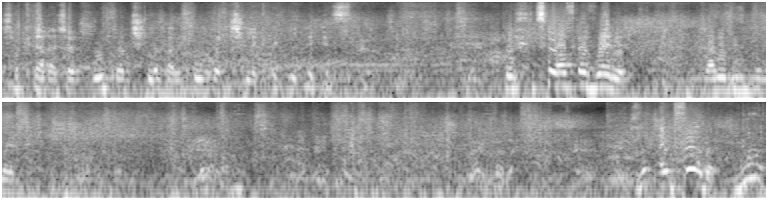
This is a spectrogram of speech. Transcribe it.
Ich habe gerade anstatt Obron-Schlepper habe ich Obron-Schlecker gelesen. Bin zu oft auf Reddit. Gerade in diesem Moment. So ein Förder! Junge!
